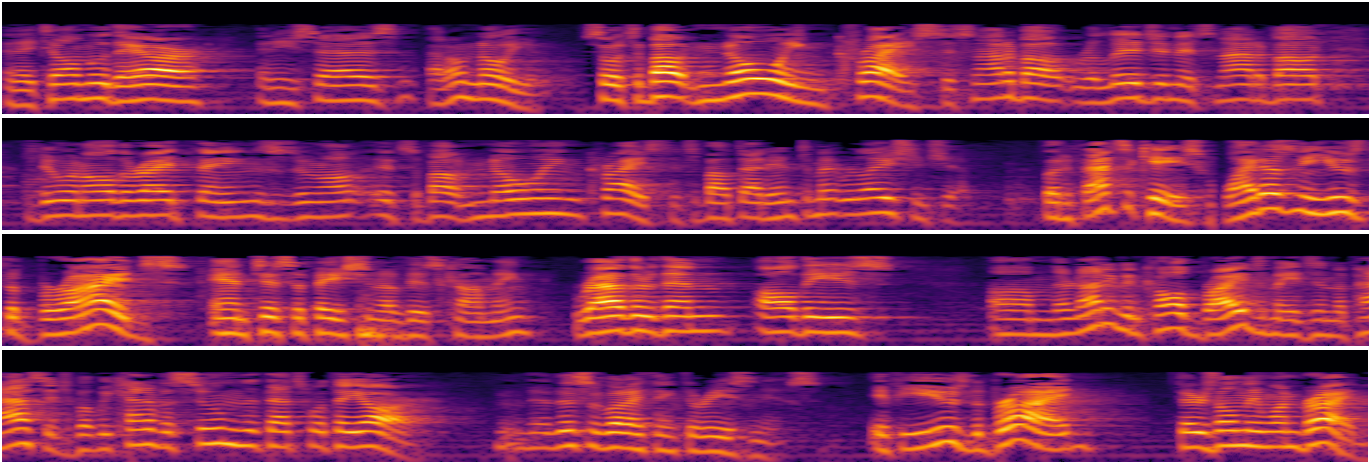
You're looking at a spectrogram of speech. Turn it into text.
And they tell him who they are. And he says, I don't know you. So it's about knowing Christ. It's not about religion. It's not about doing all the right things. It's about knowing Christ. It's about that intimate relationship. But if that's the case, why doesn't he use the bride's anticipation of his coming rather than all these um, they're not even called bridesmaids in the passage, but we kind of assume that that's what they are. This is what I think the reason is. If you use the bride, there's only one bride.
